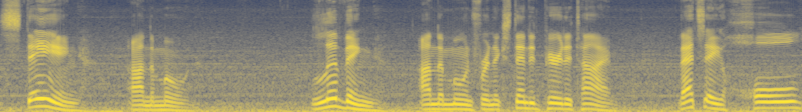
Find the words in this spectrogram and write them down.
staying on the moon, living on the moon for an extended period of time, that's a whole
